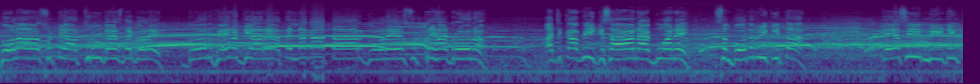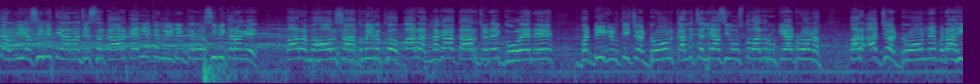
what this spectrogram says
ਗੋਲਾ ਸੁੱਟਿਆ ਅਥਰੂ ਗੈਸ ਦੇ ਗੋਲੇ। ਡਰੋਨ ਫੇਰ ਅੱਗੇ ਆ ਰਿਹਾ ਤੇ ਲਗਾਤਾਰ ਗੋਲੇ ਸੁੱਟ ਰਿਹਾ ਡਰੋਨ ਅੱਜ ਕਾਫੀ ਕਿਸਾਨ ਆਗੂਆਂ ਨੇ ਸੰਬੋਧਨ ਵੀ ਕੀਤਾ ਕਿ ਅਸੀਂ ਮੀਟਿੰਗ ਕਰਨ ਲਈ। ਅਸੀਂ ਵੀ ਤਿਆਰ ਹਾਂ। ਜੇ ਸਰਕਾਰ ਕਹਿ ਰਹੀ ਹੈ ਕਿ ਮੀਟਿੰਗ ਕਰੋ, ਅਸੀਂ ਵੀ ਕਰਾਂਗੇ। ਪਰ ਮਾਹੌਲ ਸ਼ਾਂਤਮਈ ਰੱਖੋ। ਪਰ ਲਗਾਤਾਰ ਜਿਹੜੇ ਗੋਲੇ ਨੇ, ਵੱਡੀ ਗਿਣਤੀ 'ਚ ਡਰੋਨ ਕੱਲ ਚੱਲਿਆ ਸੀ। ਉਸ ਤੋਂ ਬਾਅਦ ਰੁਕਿਆ ਡਰੋਨ ਪਰ ਅੱਜ ਡਰੋਨ ਨੇ ਬੜਾ ਹੀ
